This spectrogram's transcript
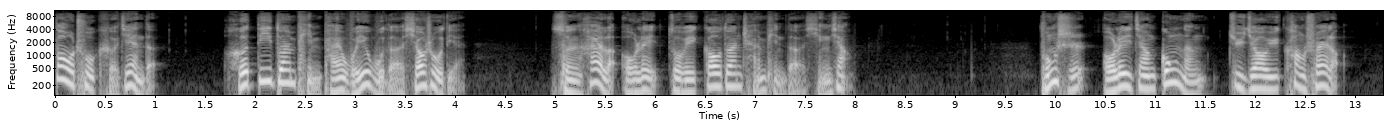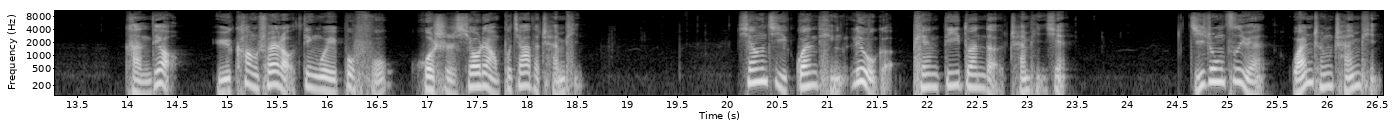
到处可见的和低端品牌为伍的销售点，损害了 Olay 作为高端产品的形象。同时，Olay 将功能。聚焦于抗衰老，砍掉与抗衰老定位不符或是销量不佳的产品，相继关停六个偏低端的产品线，集中资源完成产品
